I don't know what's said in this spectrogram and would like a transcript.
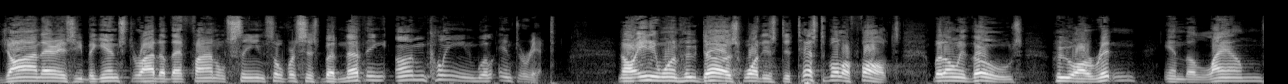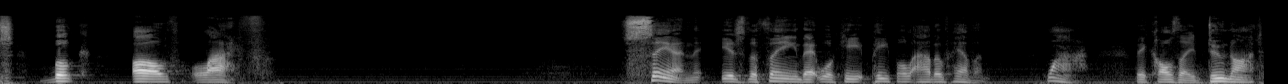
John there as he begins to write of that final scene, so forth says, but nothing unclean will enter it, nor anyone who does what is detestable or false, but only those who are written in the Lamb's book of life. Sin is the thing that will keep people out of heaven. Why? Because they do not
